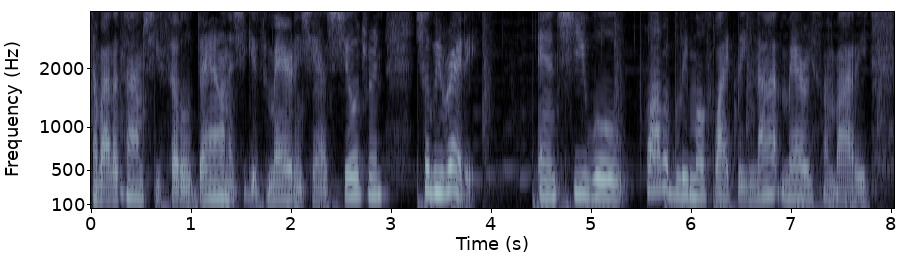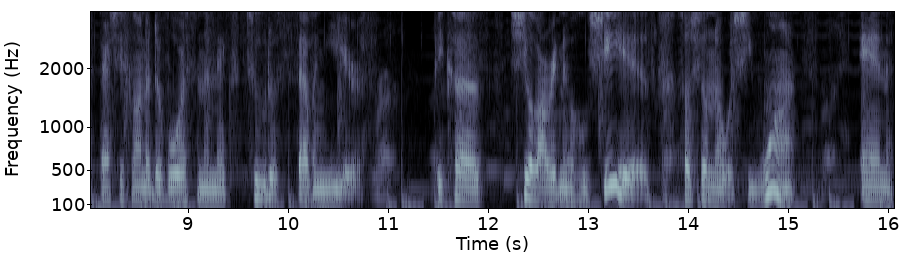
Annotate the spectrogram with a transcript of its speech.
And by the time she settles down and she gets married and she has children, she'll be ready. And she will probably most likely not marry somebody that she's going to divorce in the next two to seven years Right. because she'll already know who she is. So she'll know what she wants. And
